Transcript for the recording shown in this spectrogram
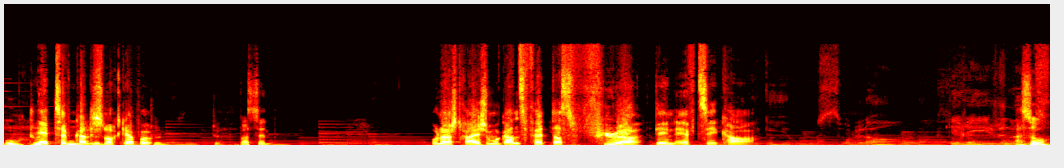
Uh, tut- Der Tipp kann ich noch tut- Was denn? Unterstreiche mal ganz fett das für den FCK. Ach so.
